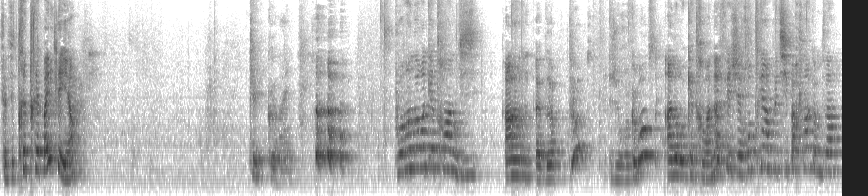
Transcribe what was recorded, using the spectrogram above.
Ça fait très très pailleté, hein. Quelle connerie. Pour 1,90€. Un, euh, je recommence. 1,89€ et j'ai repris un petit parfum comme ça.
